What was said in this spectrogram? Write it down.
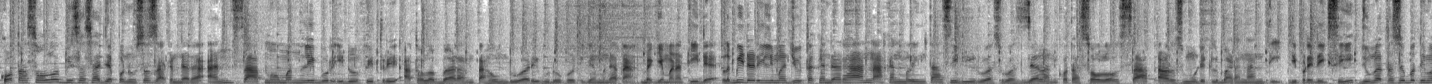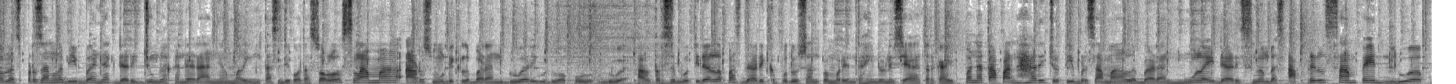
Kota Solo bisa saja penuh sesak kendaraan saat momen libur Idul Fitri atau Lebaran tahun 2023 mendatang. Bagaimana tidak, lebih dari 5 juta kendaraan akan melintasi di ruas-ruas jalan kota Solo saat arus mudik Lebaran nanti. Diprediksi, jumlah tersebut 15% lebih banyak dari jumlah kendaraan yang melintas di kota Solo selama arus mudik Lebaran 2022. Hal tersebut tidak lepas dari keputusan pemerintah Indonesia terkait penetapan hari cuti bersama Lebaran mulai dari 19 April sampai 25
